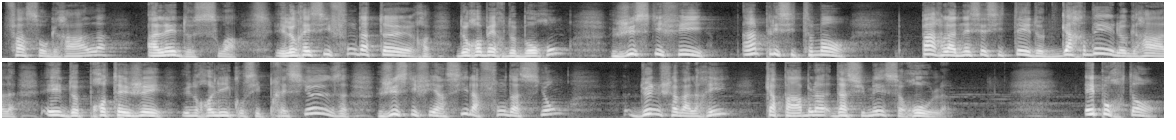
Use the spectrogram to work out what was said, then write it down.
face au Graal allait de soi. Et le récit fondateur de Robert de Boron justifie implicitement par la nécessité de garder le Graal et de protéger une relique aussi précieuse, justifie ainsi la fondation d'une chevalerie capable d'assumer ce rôle. Et pourtant,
